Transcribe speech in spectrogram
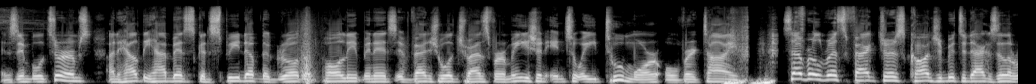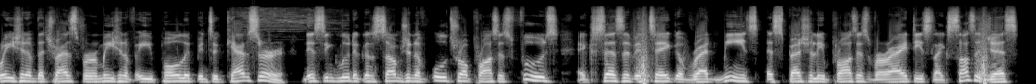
In simple terms, unhealthy habits could speed up the growth of polyp in its eventual transformation into a tumor over time. Several risk factors contribute to the acceleration of the transformation of a polyp into cancer. This include the consumption of ultra-processed foods, excessive intake of red meats, especially processed varieties like sausages,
